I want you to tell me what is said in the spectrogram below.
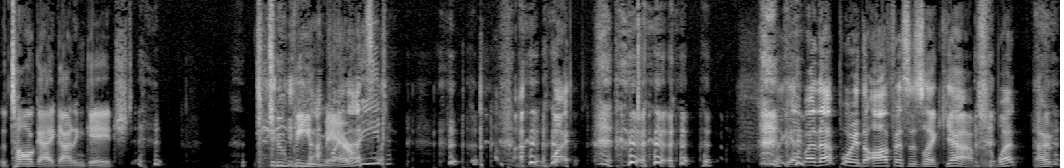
The tall guy got engaged. to be married? By, like, yeah, by that point, the office is like, yeah, what? I,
